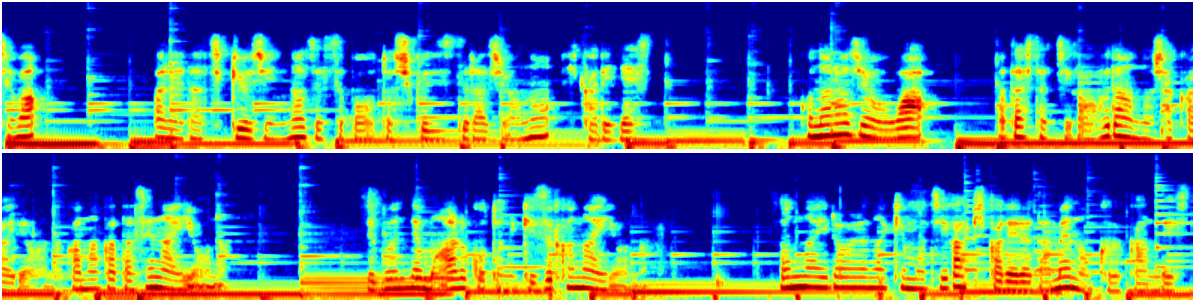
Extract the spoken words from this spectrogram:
ちは。我ら地球人の絶望と祝日ラジオの光です。このラジオは私たちが普段の社会ではなかなか出せないような、自分でもあることに気づかないような、そんないろいろな気持ちが聞かれるための空間です。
